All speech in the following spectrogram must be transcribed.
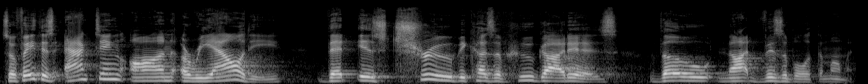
So, faith is acting on a reality that is true because of who God is, though not visible at the moment.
